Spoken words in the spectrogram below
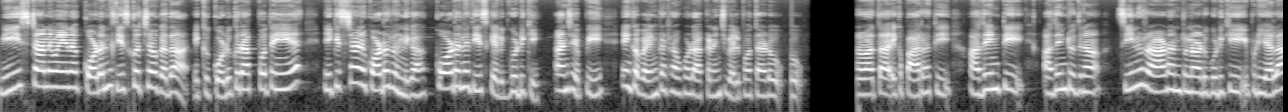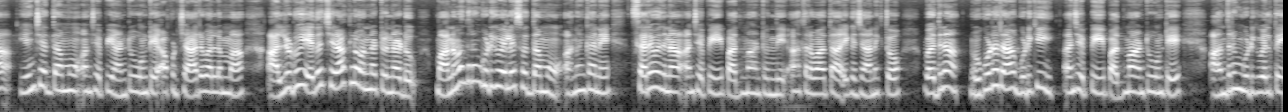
నీ ఇష్టానమైన కోడల్ని తీసుకొచ్చావు కదా ఇక కొడుకు రాకపోతే ఏ? నీకు ఇష్టమైన కోడలు ఉందిగా కోడల్ని తీసుకెళ్ళి గుడికి అని చెప్పి ఇంకా వెంకట్రావు కూడా అక్కడి నుంచి వెళ్ళిపోతాడు. తర్వాత ఇక పార్వతి అదేంటి? అదేంటి వదిన? సీను రాడంటున్నాడు గుడికి. ఇప్పుడు ఎలా? ఏం చేద్దాము? అని చెప్పి అంటూ ఉంటే అప్పుడు చారు వల్లమ్మ అల్లుడు ఏదో చిరాకులో ఉన్నట్టున్నాడు. మనమందరం గుడికి వెళ్ళేసి వద్దాము అనగానే సరే వదిన అని చెప్పి పద్మ అంటుంది. ఆ తర్వాత ఇక జానకితో వదిన నువ్వు కూడా రా గుడికి అని చెప్పి పద్మ అంటూ ఉంటే అందరం గుడికి వెళ్తే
